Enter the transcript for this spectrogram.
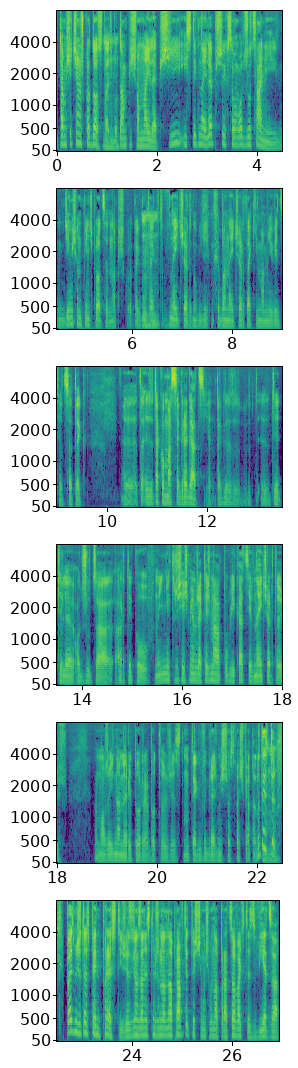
tam się ciężko dostać, mhm. bo tam piszą najlepsi i z tych najlepszych są odrzucani 95% na przykład, tak, no mhm. tak w Nature, no, gdzie, chyba Nature taki ma mniej więcej odsetek E, taką ma segregację, tak? Ty, tyle odrzuca artykułów. No i niektórzy się śmieją, że jak ktoś ma publikację w Nature, to już może i na emeryturę, bo to już jest, no to jak wygrać Mistrzostwa Świata. No to jest, mhm. to, powiedzmy, że to jest pewien prestiż, jest związany z tym, że no naprawdę ktoś się musiał napracować, to jest wiedza,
